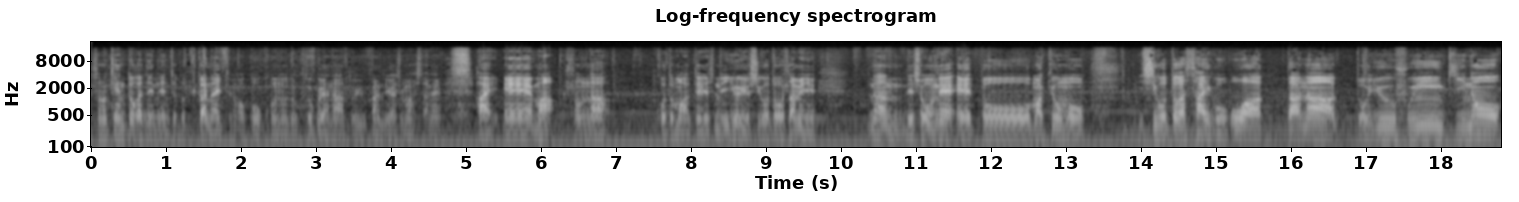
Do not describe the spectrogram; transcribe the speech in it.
その見当が全然ちょっとつかないっていうのが高校の独特やなという感じがしましたね。はいえー、まあそんなこともあってですねいよいよ仕事納めなんでしょうね。えっ、ー、とまあ今日も仕事が最後終わったなという雰囲気の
